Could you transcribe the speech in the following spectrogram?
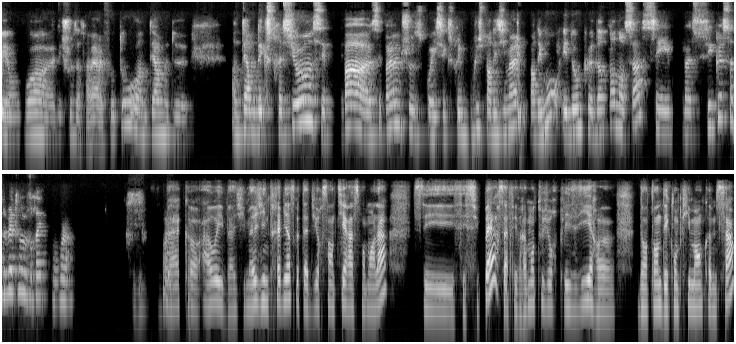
et on voit des choses à travers les photos, en termes de, en termes d'expression, c'est pas, c'est pas la même chose. Il s'exprime plus par des images par des mots, et donc euh, d'entendre ça, c'est, bah, c'est que ça devait être vrai. Voilà. D'accord. Ah oui, bah, j'imagine très bien ce que tu as dû ressentir à ce moment-là. C'est, c'est super, ça fait vraiment toujours plaisir euh, d'entendre des compliments comme ça.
